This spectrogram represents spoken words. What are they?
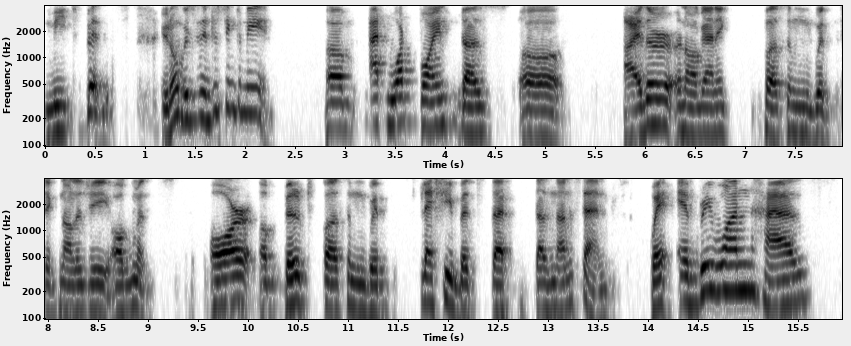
meat bits, you know, which is interesting to me. Um, at what point does uh, either an organic person with technology augments or a built person with fleshy bits that doesn't understand, where everyone has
